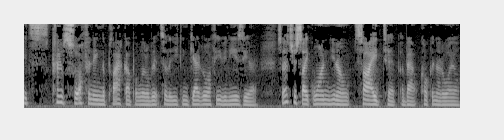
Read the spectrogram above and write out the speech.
it's kind of softening the plaque up a little bit so that you can get it off even easier. So that's just like one, you know, side tip about coconut oil.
